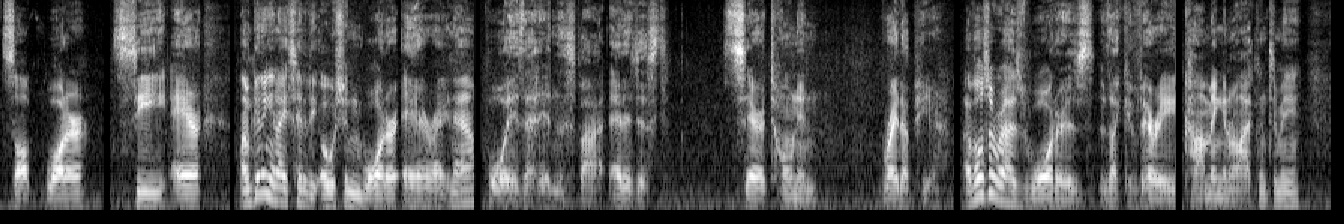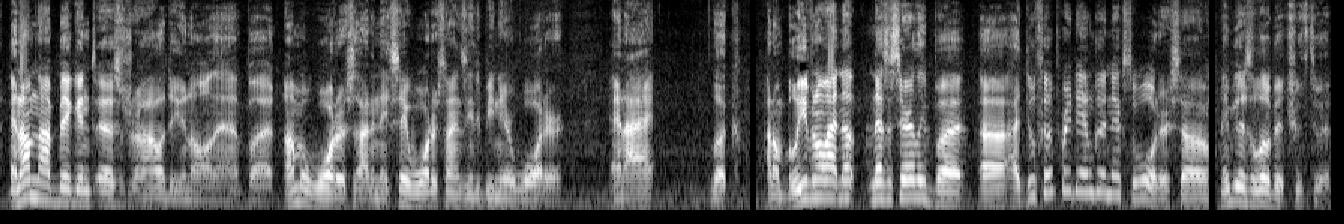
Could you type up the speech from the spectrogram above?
salt water, sea air. I'm getting a nice hit of the ocean water air right now. Boy, is that hitting the spot. It is just serotonin right up here. I've also realized water is like a very calming and relaxing to me. And I'm not big into astrology and all that, but I'm a water sign and they say water signs need to be near water. And I, look, I don't believe in all that necessarily, but uh, I do feel pretty damn good next to water. So maybe there's a little bit of truth to it.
